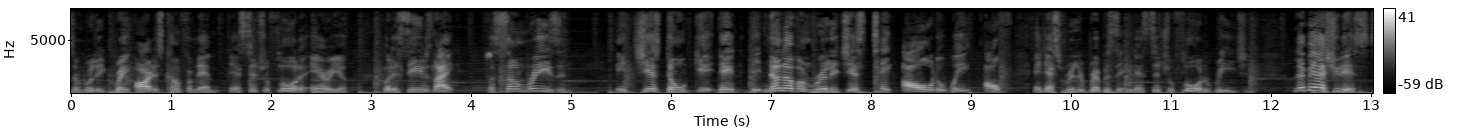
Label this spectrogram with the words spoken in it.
some really great artists come from that, that Central Florida area, but it seems like for some reason it just don't get they, they, none of them really just take all the way off, and that's really representing that Central Florida region. Let me ask you this:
